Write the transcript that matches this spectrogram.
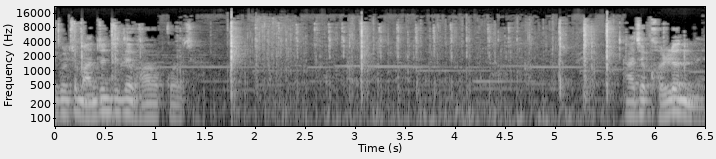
이걸 좀 안전지대에 가갖고 하자. 아직 걸렸네.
